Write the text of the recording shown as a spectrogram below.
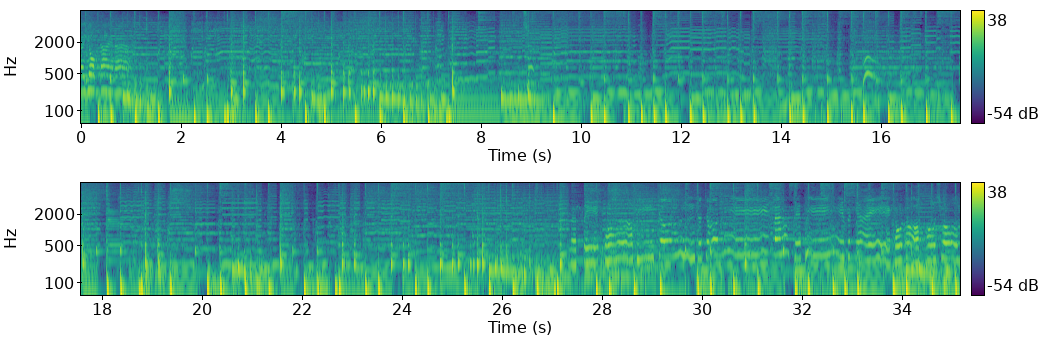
ะโยกได้นะและติว่า จะจนนี้แล้วเศรษฐีเป็นไง เขาหลอกเขาชม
